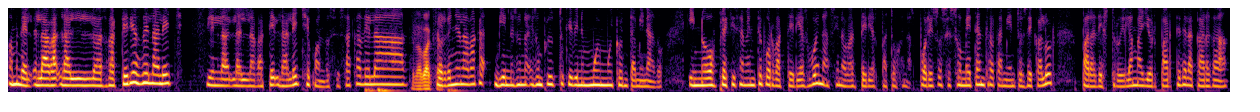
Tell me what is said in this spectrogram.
hombre, las bacterias de la leche, si la, la, leche cuando se saca de la, se ordeña la vaca, viene, es, es un producto que viene muy muy contaminado y no precisamente por bacterias buenas sino bacterias patógenas. Por eso se somete a tratamientos de calor para destruir la mayor parte de la carga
